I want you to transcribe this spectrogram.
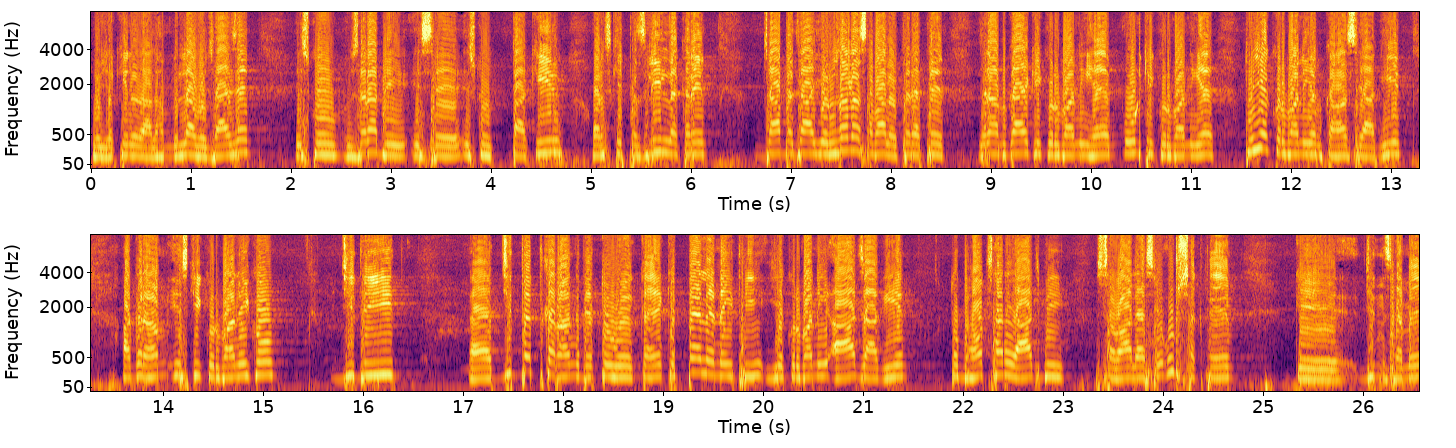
وہ یقیناً الحمدللہ وہ جائز ہے۔ اس کو ذرا بھی اس سے، اس کو تاکیر اور اس کی تزلیل نہ کریں۔ جا بجا یہ روزانہ سوال ہوتے رہتے ہیں، جناب، گائے کی قربانی ہے، اونٹ کی قربانی ہے، تو یہ قربانی اب کہاں سے آ گئی اگر ہم اس کی قربانی کو جدید جدت کا رنگ دیتے ہوئے کہیں کہ پہلے نہیں تھی، یہ قربانی آج آ گئی ہے، تو بہت سارے آج بھی سوال ایسے اٹھ سکتے ہیں کہ جن سے ہمیں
